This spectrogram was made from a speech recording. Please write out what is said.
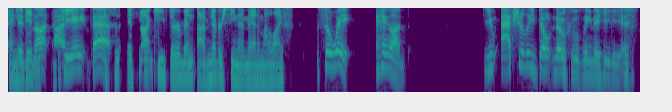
and he it's didn't. not. I- he ain't that. it's it's not Keith Urban. I've never seen that man in my life. So wait, hang on. You actually don't know who Lena Headey is?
